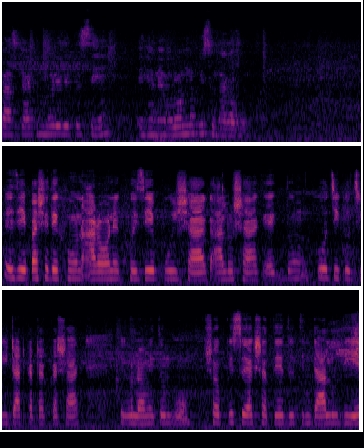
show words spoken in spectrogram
গাছটা এখন মরে যেতেছে, এখানে আবার অন্য কিছু লাগাবো। এই যে পাশে দেখুন আরও অনেক হয়েছে, পুঁই শাক, আলু শাক, একদম কচি কচি টাটকা টাটকা শাক, এগুলো আমি তুলবো। সব কিছু একসাথে দু তিনটা আলু দিয়ে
